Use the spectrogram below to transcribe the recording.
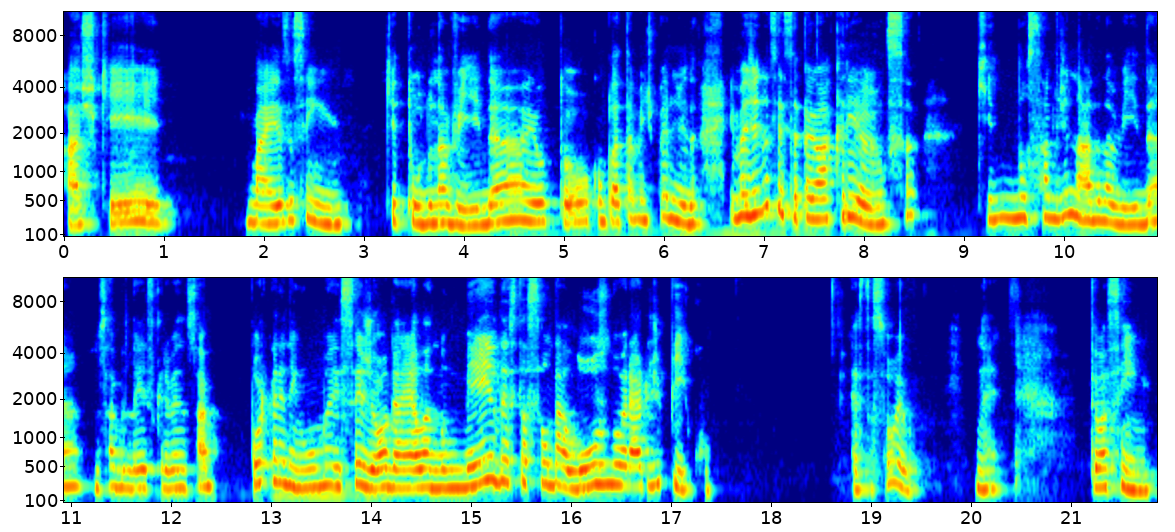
Acho que mas assim, que tudo na vida, eu tô completamente perdida. Imagina se você pegar uma criança que não sabe de nada na vida, não sabe ler, escrever, não sabe porcaria nenhuma, e você joga ela no meio da estação da luz no horário de pico. Esta sou eu, né? Então, assim,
